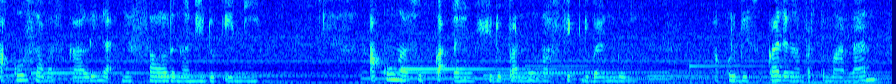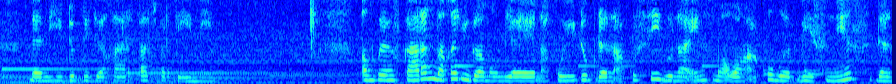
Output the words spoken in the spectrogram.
aku sama sekali nggak nyesal dengan hidup ini. Aku nggak suka dengan kehidupan munafik di Bandung. Aku lebih suka dengan pertemanan dan hidup di Jakarta seperti ini Omku yang sekarang bahkan juga mau biayain aku hidup dan aku sih gunain semua uang aku buat bisnis dan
